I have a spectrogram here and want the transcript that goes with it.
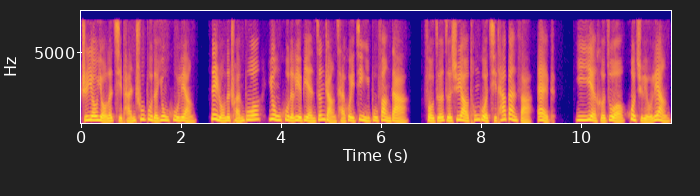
只有有了起盘初步的用户量，内容的传播，用户的裂变增长才会进一步放大。否则则需要通过其他办法，egg 一业合作获取流量，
